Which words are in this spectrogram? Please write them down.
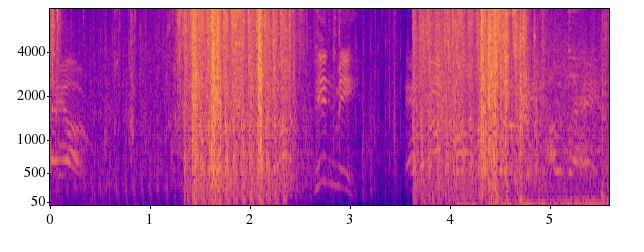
KO. Pin me! Overhead.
